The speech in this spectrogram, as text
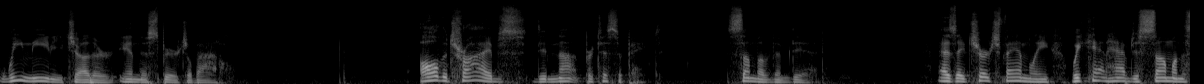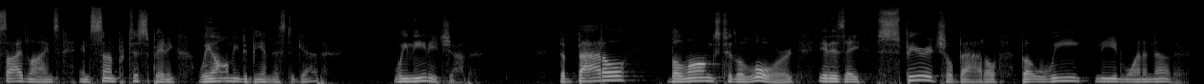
we need each other in this spiritual battle. All the tribes did not participate, some of them did. As a church family, we can't have just some on the sidelines and some participating. We all need to be in this together. We need each other. The battle belongs to the Lord. It is a spiritual battle, but we need one another.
